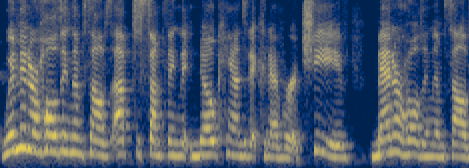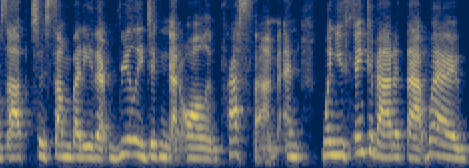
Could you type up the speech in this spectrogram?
women are holding themselves up to something that no candidate could ever achieve. Men are holding themselves up to somebody that really didn't at all impress them. And when you think about it that way,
